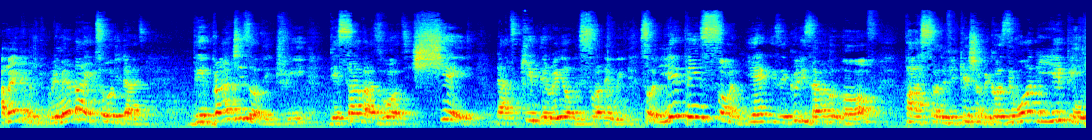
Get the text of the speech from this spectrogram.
Am I, remember I told you that the branches of the tree, they serve as what? Shade that keep the ray of the sun away. So leaping sun here is a good example of personification because the word leaping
